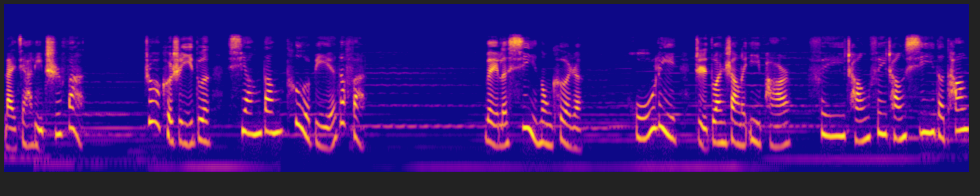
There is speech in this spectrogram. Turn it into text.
来家里吃饭，这可是一顿相当特别的饭。为了戏弄客人，狐狸只端上了一盘非常非常稀的汤，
